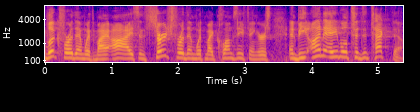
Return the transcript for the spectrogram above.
look for them with my eyes and search for them with my clumsy fingers and be unable to detect them.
